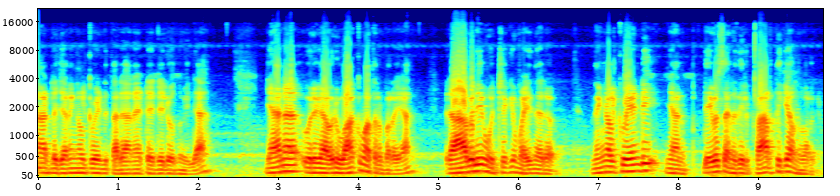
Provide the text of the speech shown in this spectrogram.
നാട്ടിലെ ജനങ്ങൾക്ക് വേണ്ടി തരാനായിട്ട് എന്റെ ഒന്നുമില്ല ഞാൻ ഒരു ഒരു വാക്ക് മാത്രം പറയാം. രാവിലെയും ഉച്ചയ്ക്കും വൈകുന്നേരം നിങ്ങൾക്ക് വേണ്ടി ഞാൻ ദൈവസന്നിധിയിൽ പ്രാർത്ഥിക്കാമെന്ന് പറഞ്ഞു.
